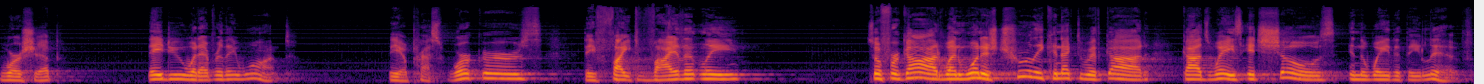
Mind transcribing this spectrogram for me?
worship, they do whatever they want. They oppress workers, they fight violently. So, for God, when one is truly connected with God, God's ways, it shows in the way that they live.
